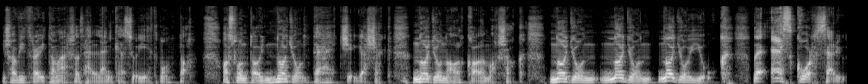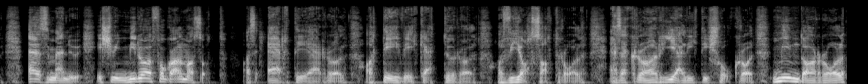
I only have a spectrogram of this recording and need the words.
És a Vitrai Tamás az ellenkezőjét mondta. Azt mondta, hogy nagyon tehetségesek, nagyon alkalmasak, nagyon, nagyon, nagyon jók. De ez korszerű, ez menő. És miről fogalmazott? az RTR-ről, a TV2-ről, a Viaszatról, ezekről a reality showkról, mindarról,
